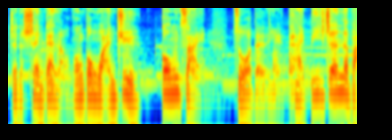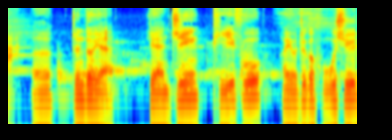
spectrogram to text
这个圣诞老公公玩具公仔做的也太逼真了吧？呃，真的耶，眼睛、皮肤还有这个胡须，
